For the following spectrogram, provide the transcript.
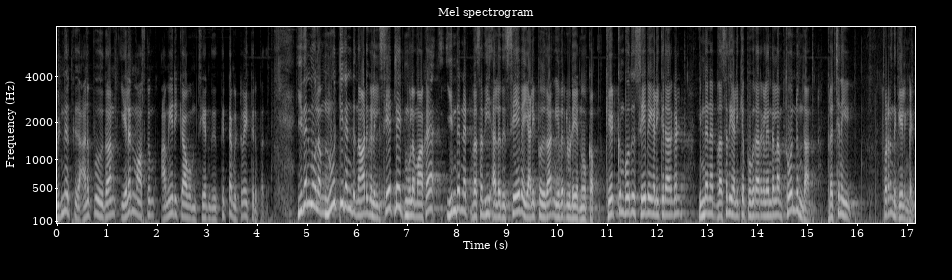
விண்ணிற்கு அனுப்புவதுதான் எலன் மாஸ்கும் அமெரிக்காவும் சேர்ந்து திட்டமிட்டு வைத்திருப்பது. இதன் மூலம் நூற்றி ரெண்டு நாடுகளில் சேட்டலைட் மூலமாக இன்டர்நெட் வசதி அல்லது சேவை அளிப்பதுதான் இவர்களுடைய நோக்கம். கேட்கும்போது சேவை அளிக்கிறார்கள் இன்டர்நெட் வசதி அளிக்கப் போகிறார்கள் என்றெல்லாம் தோன்றும் தான். பிரச்சனை தொடர்ந்து கேளுங்கள்.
